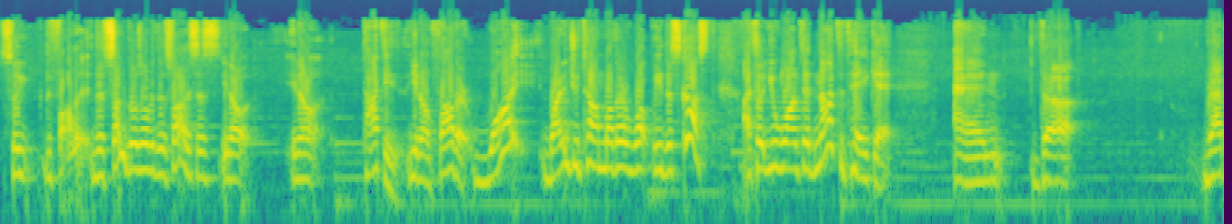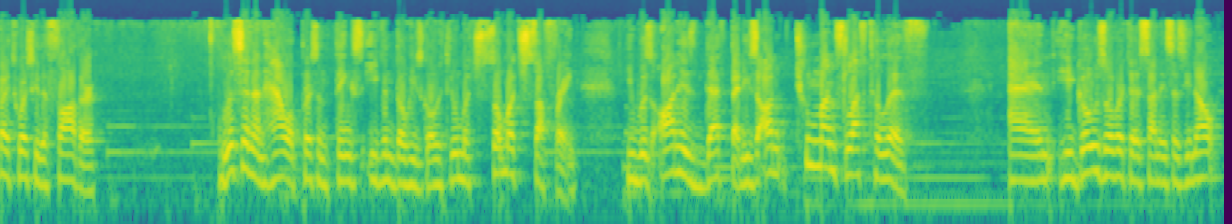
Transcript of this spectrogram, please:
So the father, the son goes over to his father and says, You know, you know, Tati, you know, father, why, why didn't you tell mother what we discussed? I thought you wanted not to take it. And the Rabbi Twersky, the father, listen on how a person thinks even though he's going through much so much suffering. He was on his deathbed. He's on two months left to live and he goes over to his son and he says, You know,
